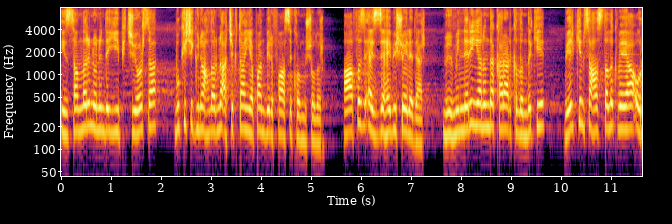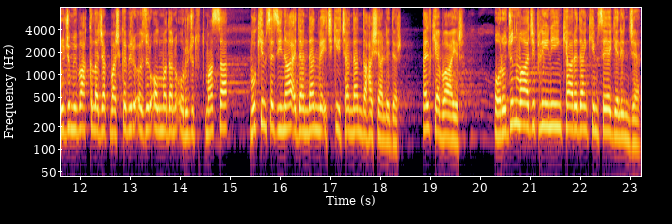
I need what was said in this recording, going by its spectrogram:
insanların önünde yiyip içiyorsa bu kişi günahlarını açıktan yapan bir fasık olmuş olur. Hafız Ez-Zehebi şöyle der. Müminlerin yanında karar kılındı ki bir kimse hastalık veya orucu mübah kılacak başka bir özür olmadan orucu tutmazsa bu kimse zina edenden ve içki içenden daha şerlidir. El-Kebair Orucun vacipliğini inkar eden kimseye gelince,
